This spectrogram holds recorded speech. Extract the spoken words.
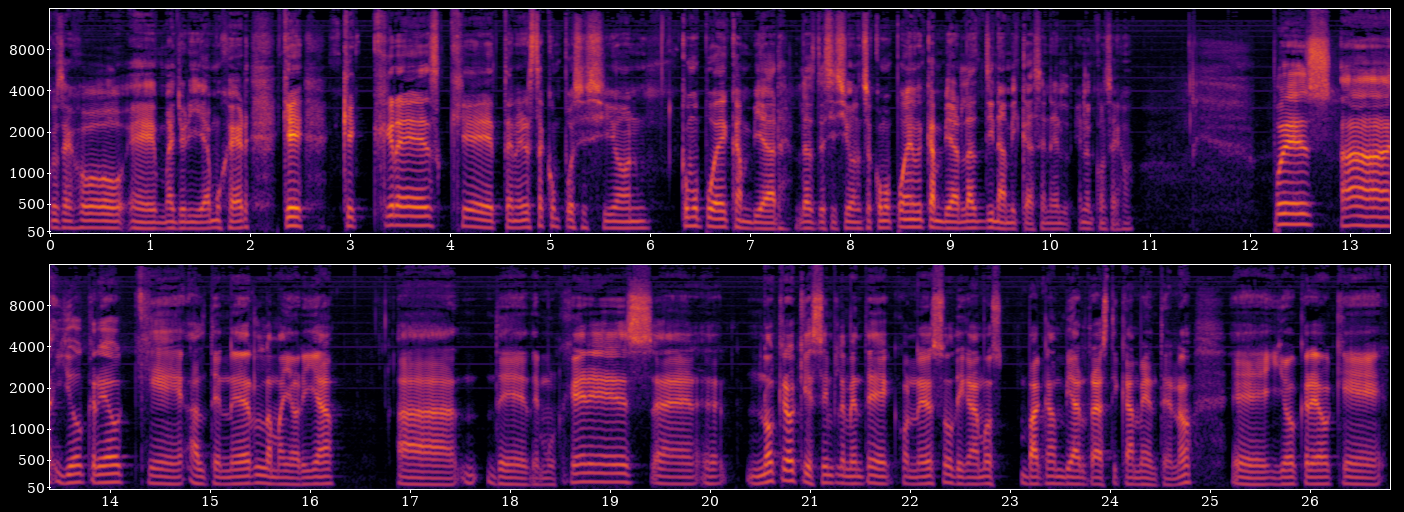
consejo eh, mayoría mujer, que ¿Qué crees que tener esta composición, cómo puede cambiar las decisiones o cómo pueden cambiar las dinámicas en el, en el consejo? Pues ah, yo creo que al tener la mayoría ah, de, mujeres, eh, eh, no creo que simplemente con eso, digamos, va a cambiar drásticamente, ¿no? Eh, yo creo que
